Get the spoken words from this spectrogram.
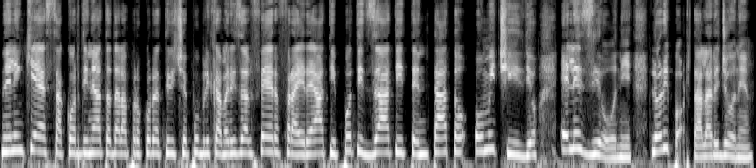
Nell'inchiesta coordinata dalla procuratrice pubblica Marisa Alfer fra i reati ipotizzati tentato omicidio e lesioni. Lo riporta la regione.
